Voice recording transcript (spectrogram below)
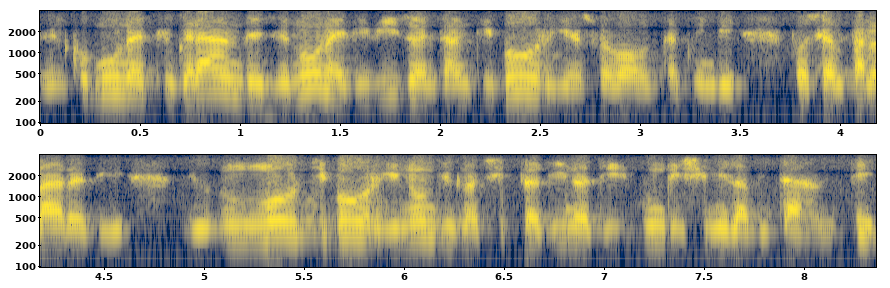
il comune più grande, Gemona, è diviso in tanti borghi a sua volta, quindi possiamo parlare di, di molti borghi, non di una cittadina di 11.000 abitanti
